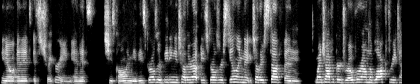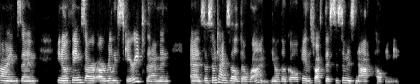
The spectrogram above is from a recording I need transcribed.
you know, and it's it's triggering and it's she's calling me. These girls are beating each other up. These girls are stealing each other's stuff, and my trafficker drove around the block three times, and you know, things are are really scary to them, and and so sometimes they'll they'll run. You know, they'll go, okay, this this system is not helping me.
